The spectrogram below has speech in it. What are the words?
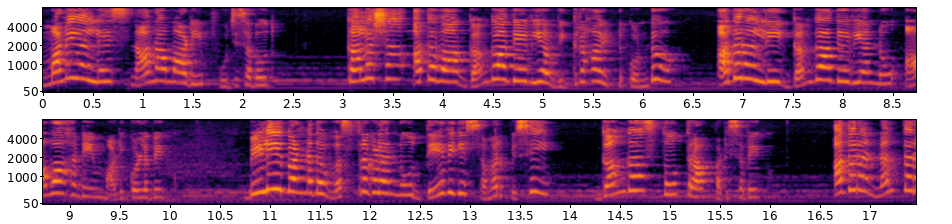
ಮನೆಯಲ್ಲೇ ಸ್ನಾನ ಮಾಡಿ ಪೂಜಿಸಬಹುದು. ಕಲಶ ಅಥವಾ ಗಂಗಾದೇವಿಯ ವಿಗ್ರಹ ಇಟ್ಟುಕೊಂಡು ಅದರಲ್ಲಿ ಗಂಗಾದೇವಿಯನ್ನು ಆವಾಹನೆ ಮಾಡಿಕೊಳ್ಳಬೇಕು. ಬಿಳಿ ಬಣ್ಣದ ವಸ್ತ್ರಗಳನ್ನು ದೇವಿಗೆ ಸಮರ್ಪಿಸಿ ಗಂಗಾ ಸ್ತೋತ್ರ ಪಠಿಸಬೇಕು. ಅದರ ನಂತರ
